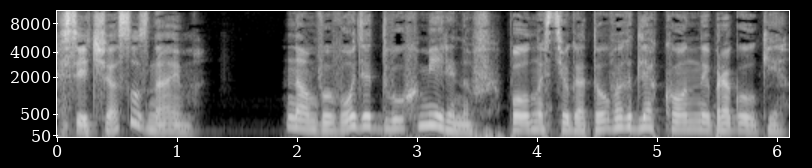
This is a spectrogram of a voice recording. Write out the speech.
«Сейчас узнаем». Нам выводят двух меринов, полностью готовых для конной прогулки.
